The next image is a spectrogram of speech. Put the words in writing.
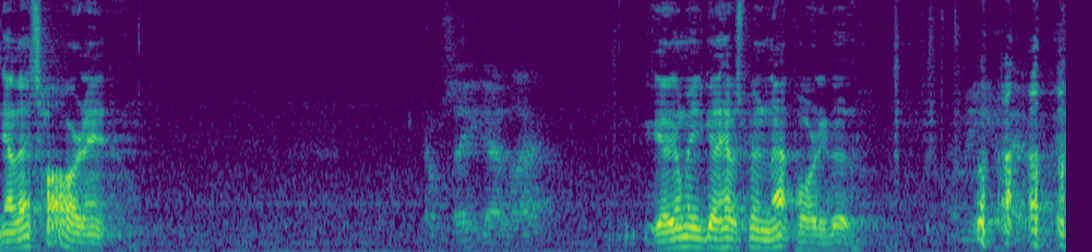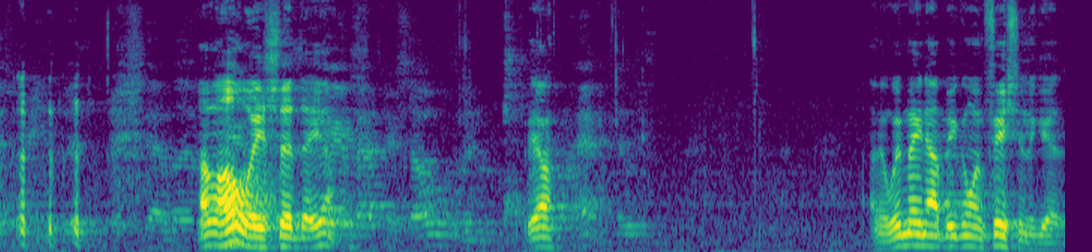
Now that's hard, ain't it? Don't say you gotta like, Yeah, I mean, you gotta have a spend a night party, doesn't it? I mean, you gotta have a best friend, but you gotta love I've always said that, yeah. care about their soul and Yeah. to. I mean, we may not be going fishing together.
